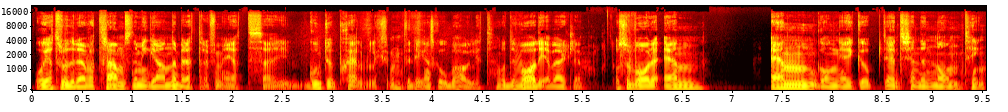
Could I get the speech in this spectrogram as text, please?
Och jag trodde det var trams när min granne berättade för mig att så här, gå inte upp själv, liksom, för det är ganska obehagligt. Och det var det verkligen. Och så var det en, en gång jag gick upp där jag inte kände någonting.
